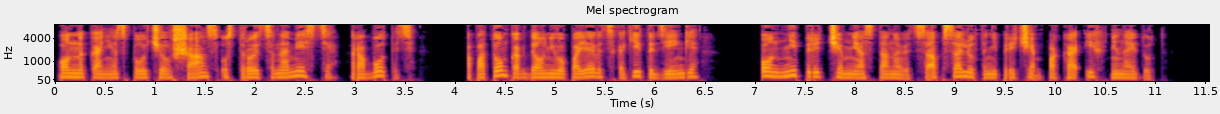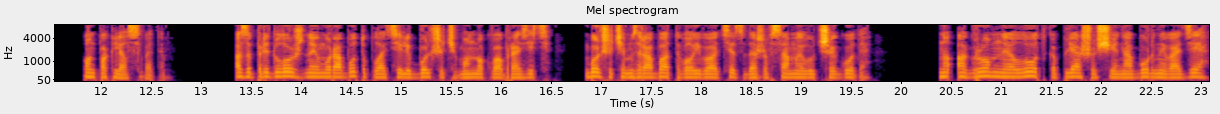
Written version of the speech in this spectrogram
Он, наконец, получил шанс устроиться на месте, работать. А потом, когда у него появятся какие-то деньги, он ни перед чем не остановится, абсолютно ни перед чем, пока их не найдут. Он поклялся в этом. А за предложенную ему работу платили больше, чем он мог вообразить. Больше, чем зарабатывал его отец даже в самые лучшие годы. Но огромная лодка, пляшущая на бурной воде,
